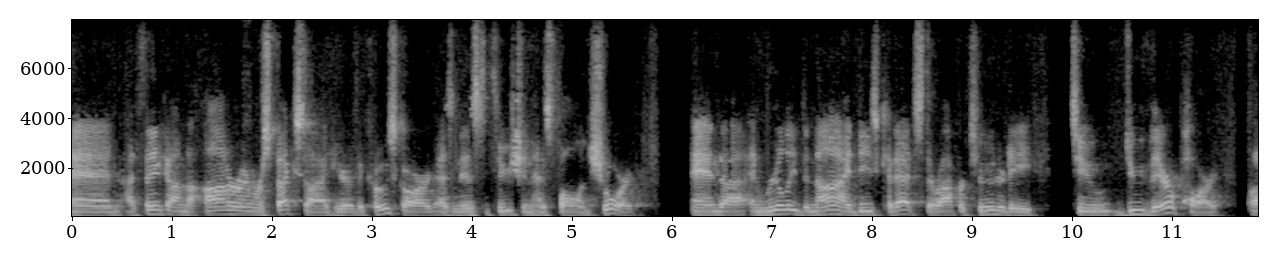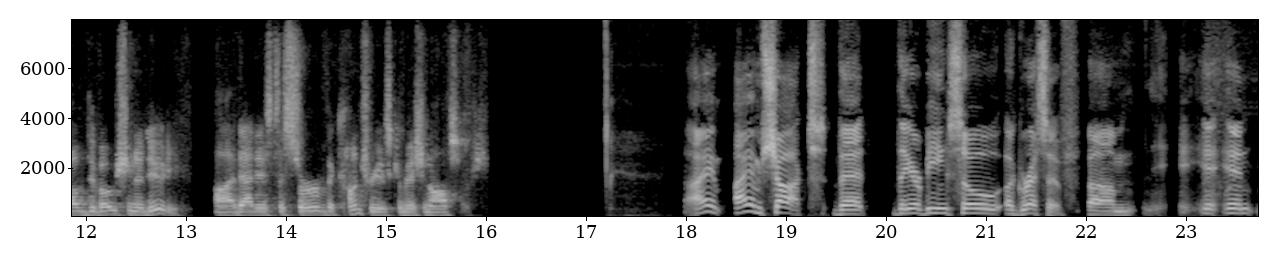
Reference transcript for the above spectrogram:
And I think on the honor and respect side here, the Coast Guard as an institution has fallen short and, uh, and really denied these cadets their opportunity to do their part of devotion to duty. Uh, that is to serve the country as commissioned officers. I I am shocked that they are being so aggressive. Um, and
